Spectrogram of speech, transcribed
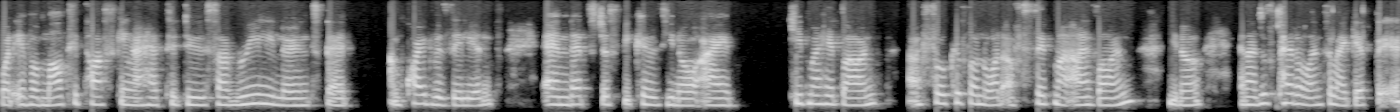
whatever multitasking I had to do. So I've really learned that I'm quite resilient. And that's just because, you know, I keep my head down, I focus on what I've set my eyes on, you know, and I just pedal until I get there.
